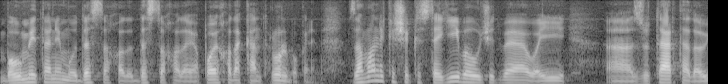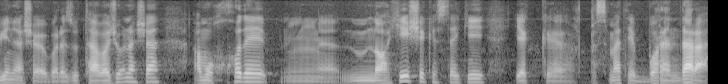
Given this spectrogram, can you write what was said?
با او می‌تونیم دست خود دست خود یا پای خود کنترل بکنیم. زمانی که شکستگی به وجود بیاید و این زودتر تداوی نشه و برای زود توجه نشه. اما خود ناحیه شکستگی یک قسمت برنده را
